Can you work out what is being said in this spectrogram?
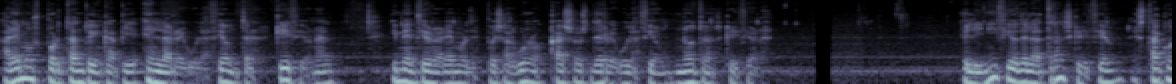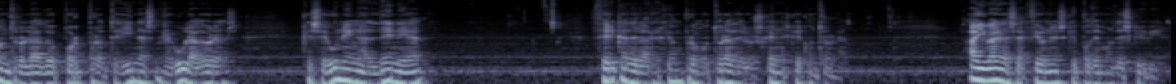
Haremos por tanto hincapié en la regulación transcripcional y mencionaremos después algunos casos de regulación no transcripcional. El inicio de la transcripción está controlado por proteínas reguladoras que se unen al DNA cerca de la región promotora de los genes que controlan. Hay varias acciones que podemos describir.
